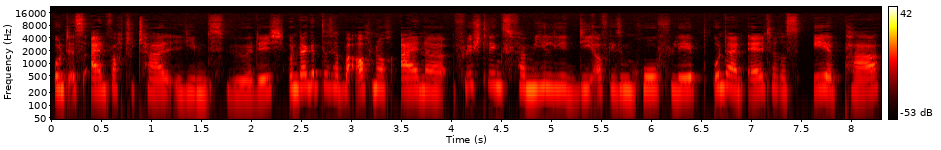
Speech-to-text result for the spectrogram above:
und ist einfach total liebenswürdig. Und da gibt es aber auch noch eine Flüchtlingsfamilie, die auf diesem Hof lebt und ein älteres Ehepaar.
